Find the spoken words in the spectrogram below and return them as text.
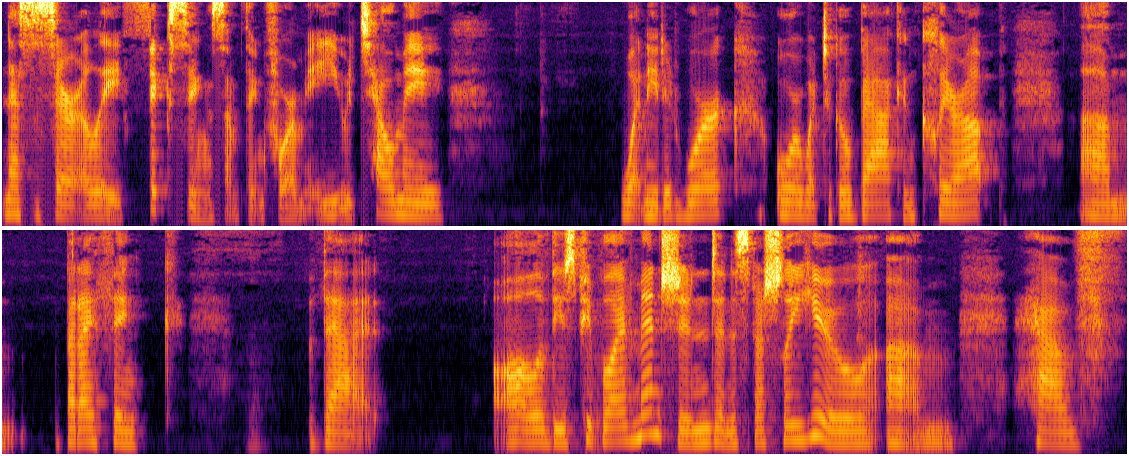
necessarily fixing something for me. You would tell me what needed work or what to go back and clear up. Um, but I think that all of these people I've mentioned, and especially you, um, have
